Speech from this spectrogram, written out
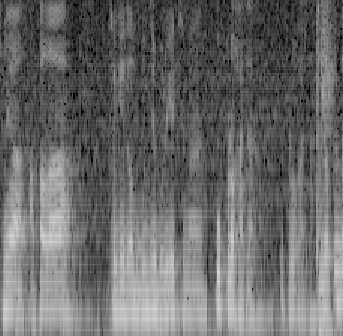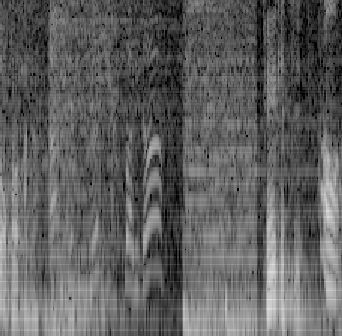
준혜야 아빠가 저기 너 뭔지 모르겠지만 꼭 보러 가자. 꼭 보러 가자. 이거 끝나고 바로 가자. 재밌겠지? 어.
